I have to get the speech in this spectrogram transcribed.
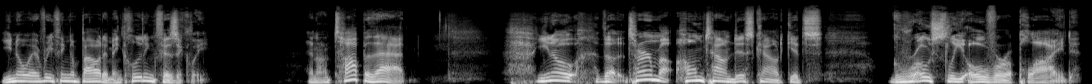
You know everything about him, including physically. And on top of that, you know, the term hometown discount gets grossly over applied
